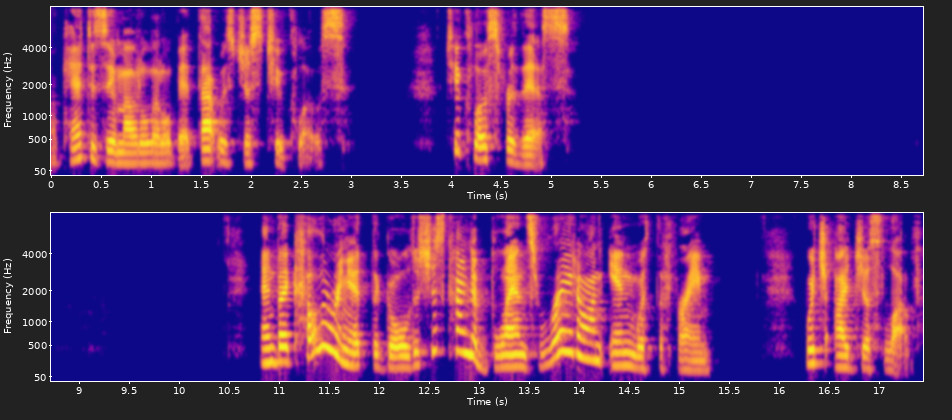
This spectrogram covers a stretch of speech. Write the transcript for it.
Okay, I had to zoom out a little bit. That was just too close. Too close for this. And by coloring it the gold, it just kind of blends right on in with the frame, which I just love.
